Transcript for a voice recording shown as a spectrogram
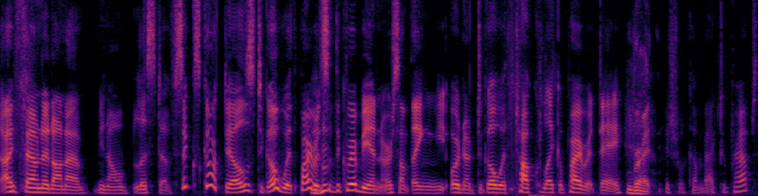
I found it on a you know list of six cocktails to go with Pirates Mm-hmm. of the Caribbean or something, or no, to go with Talk Like a Pirate Day, Right. which we'll come back to perhaps.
